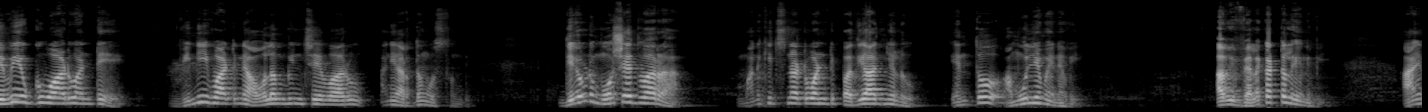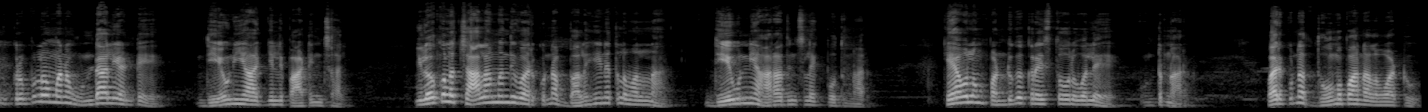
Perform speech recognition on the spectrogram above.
చెవి ఎగ్గువాడు అంటే విని వాటిని అవలంబించేవారు అని అర్థం వస్తుంది. దేవుడు మోషే ద్వారా మనకిచ్చినటువంటి పది ఆజ్ఞలు ఎంతో అమూల్యమైనవి. అవి వెలకట్టలేనివి. ఆయన కృపలో మనం ఉండాలి అంటే దేవుని ఆజ్ఞల్ని పాటించాలి. ఈ లోకంలో చాలామంది వారికి ఉన్న బలహీనతల వలన దేవుణ్ణి ఆరాధించలేకపోతున్నారు. కేవలం పండుగ క్రైస్తవుల వలె ఉంటున్నారు. వారికి ఉన్న ధూమపాన అలవాటు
